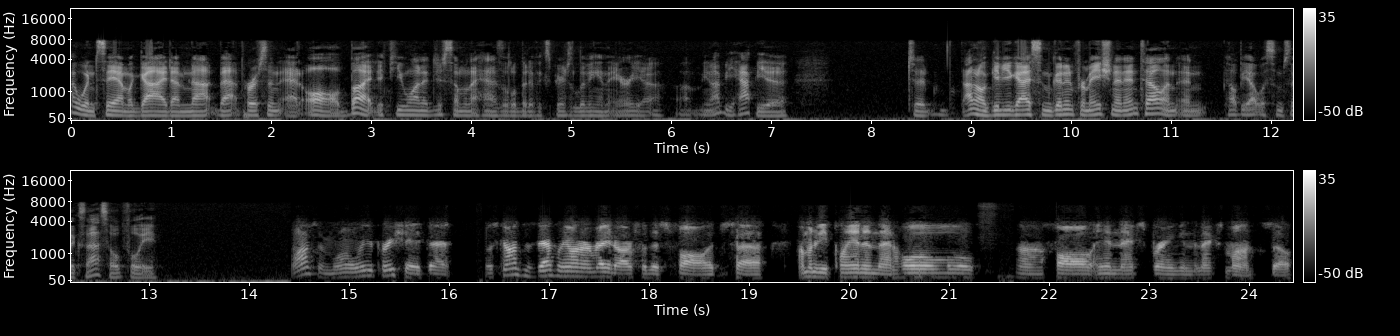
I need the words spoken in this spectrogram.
I wouldn't say I'm a guide. I'm not that person at all. But if you wanted just someone that has a little bit of experience living in the area, um, you know, I'd be happy to to I don't know, give you guys some good information and intel and, and help you out with some success, hopefully. Awesome. Well, we appreciate that. Wisconsin's definitely on our radar for this fall. It's uh, I'm going to be planning that whole uh, fall and next spring in the next month. So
